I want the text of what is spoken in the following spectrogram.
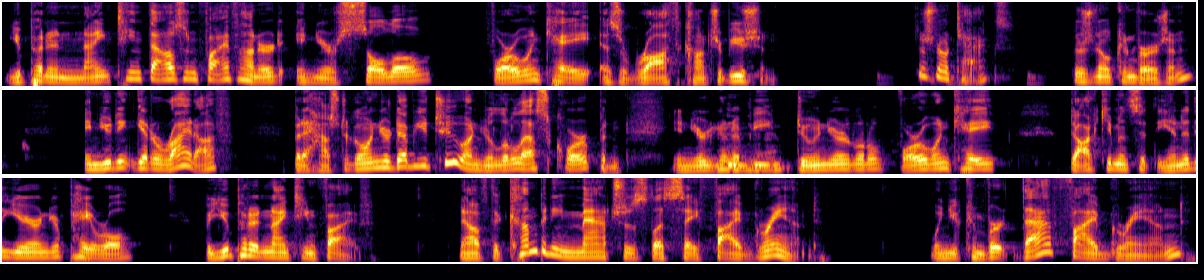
You put in 19,500 in your solo 401k as a Roth contribution. There's no tax. There's no conversion and you didn't get a write off, but it has to go on your W 2 on your little S Corp. And, and you're going to mm-hmm. be doing your little 401k documents at the end of the year on your payroll, but you put it in 19.5. Now, if the company matches, let's say five grand, when you convert that five grand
